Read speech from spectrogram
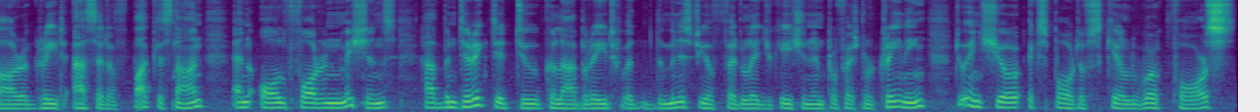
are a great asset of Pakistan and all foreign missions have been directed to collaborate with the Ministry of Federal Education and Professional Training to ensure export of skilled workforce.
